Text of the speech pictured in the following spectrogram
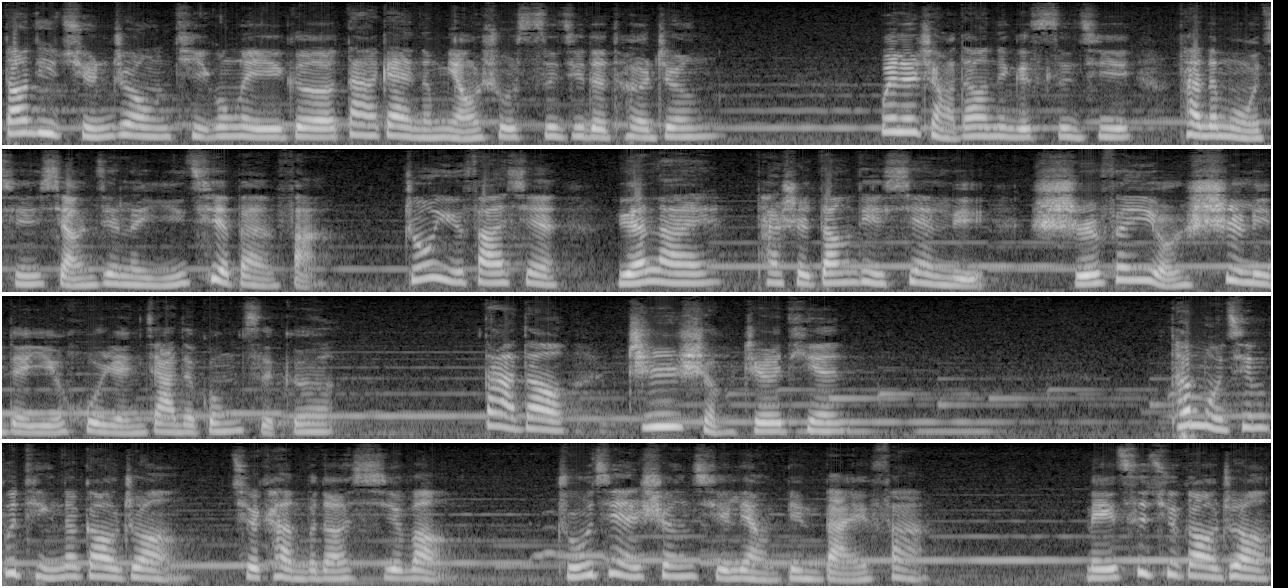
当地群众提供了一个大概能描述司机的特征。为了找到那个司机，他的母亲想尽了一切办法。终于发现，原来他是当地县里十分有势力的一户人家的公子哥，大到只手遮天。他母亲不停的告状，却看不到希望，逐渐升起两鬓白发。每次去告状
